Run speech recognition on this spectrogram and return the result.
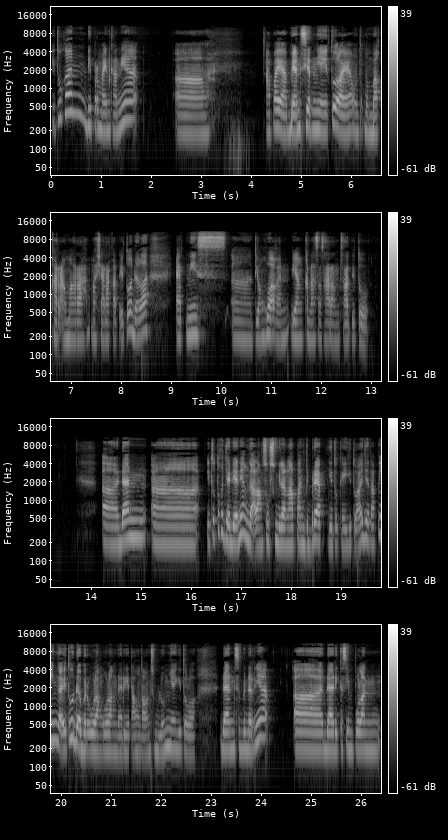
itu kan dipermainkannya uh, apa ya bensinnya itu lah ya untuk membakar amarah masyarakat itu adalah etnis uh, Tionghoa kan yang kena sasaran saat itu uh, dan uh, itu tuh kejadiannya nggak langsung 98 jebret gitu kayak gitu aja. Tapi nggak itu udah berulang-ulang dari tahun-tahun sebelumnya gitu loh. Dan sebenarnya uh, dari kesimpulan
